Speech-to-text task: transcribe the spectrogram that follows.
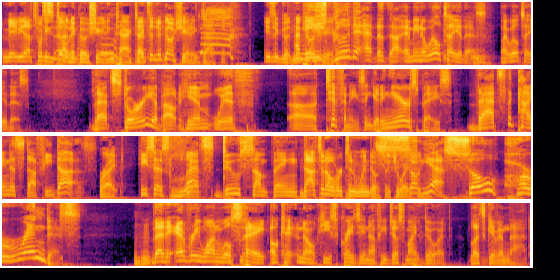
Maybe that's what he's It's a doing. negotiating tactic. That's a negotiating tactic. He's a good I mean, he's good at. the- I mean, I will tell you this. I will tell you this. That story about him with uh, Tiffany's and getting the airspace. That's the kind of stuff he does. Right. He says, "Let's do something." That's an Overton window situation. So yes, so horrendous Mm-hmm. that everyone will say, "Okay, no, he's crazy enough. He just might do it. Let's give him that.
